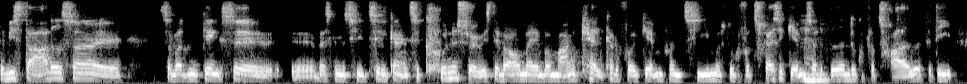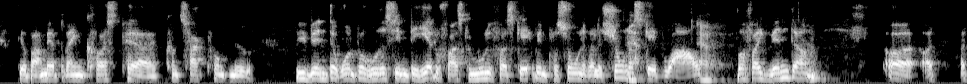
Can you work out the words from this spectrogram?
Da vi startede, så, øh, så var den gængse øh, hvad skal man sige, tilgang til kundeservice, det var jo med, hvor mange kald kan du få igennem på en time. Hvis du kan få 60 igennem, mm. så er det mm. bedre, end du kan få 30, fordi det jo bare med at bringe kost per kontaktpunkt ned. Vi vendte rundt på hovedet og siger, det er her, du faktisk har mulighed for at skabe en personlig relation ja. og skabe wow. Ja. Hvorfor ikke vente om? Ja. Og, og, og,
